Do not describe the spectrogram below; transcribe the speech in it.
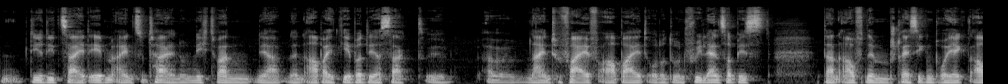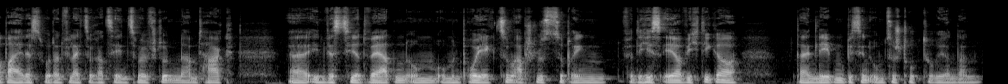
dir die Zeit eben einzuteilen und nicht wann ja ein Arbeitgeber dir sagt äh, 9 to 5 Arbeit oder du ein Freelancer bist, dann auf einem stressigen Projekt arbeitest, wo dann vielleicht sogar 10, 12 Stunden am Tag äh, investiert werden, um, um ein Projekt zum Abschluss zu bringen. Für dich ist eher wichtiger, dein Leben ein bisschen umzustrukturieren dann.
